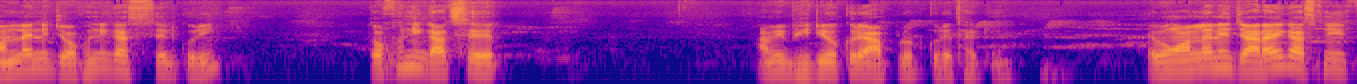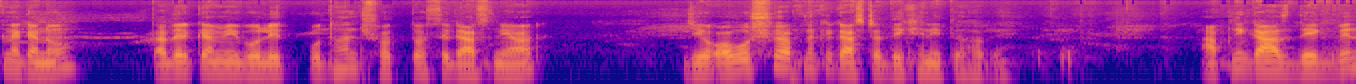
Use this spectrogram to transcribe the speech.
অনলাইনে যখনই গাছ সেল করি, তখনই গাছের আমি ভিডিও করে আপলোড করে থাকি। এবং অনলাইনে যারাই গাছ নিক না কেন তাদেরকে আমি বলি, প্রধান সত্য আছে গাছ নেওয়ার, যে অবশ্যই আপনাকে গাছটা দেখে নিতে হবে। আপনি গাছ দেখবেন,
